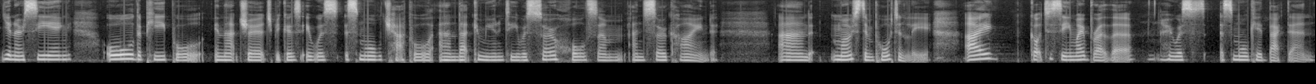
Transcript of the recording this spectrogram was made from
you know, seeing all the people in that church because it was a small chapel and that community was so wholesome and so kind. And most importantly, I got to see my brother, who was a small kid back then,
